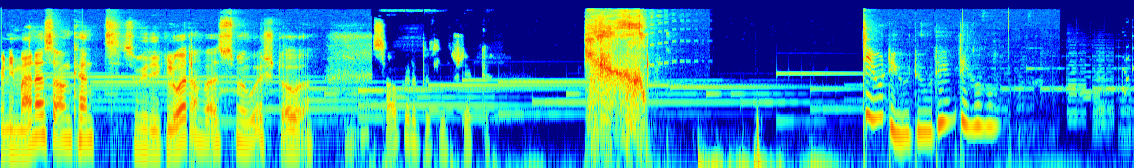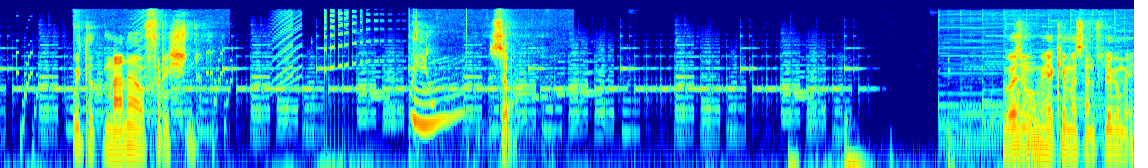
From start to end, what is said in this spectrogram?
Wenn ich meiner sagen könnte, so wie die Glor, dann weiß es mir wurscht, aber. Sauger ein bisschen stärker. Du, du, du, du, du. Wieder die Mana auffrischen. So. Ich weiß nicht, wo wir herkommen sind, fliegen wir.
